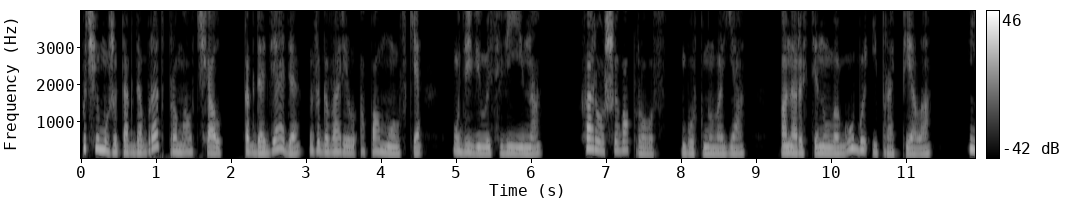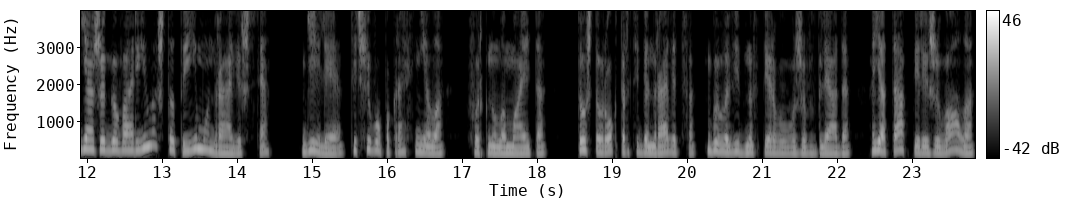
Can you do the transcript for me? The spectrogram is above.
Почему же тогда брат промолчал, когда дядя заговорил о помолвке?» — удивилась Виина. «Хороший вопрос», — буркнула я. Она растянула губы и пропела. «Я же говорила, что ты ему нравишься». «Гелия, ты чего покраснела?» — фыркнула Майта. «То, что Роктор тебе нравится, было видно с первого же взгляда. Я так переживала,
